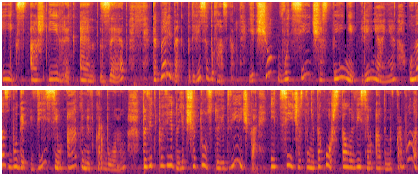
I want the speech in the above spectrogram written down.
X, H, Y, N, Z. Тепер, ребят, подивіться, будь ласка, якщо в оцій частині рівняння у нас буде 8 атомів карбону, то відповідно, якщо тут стоїть двієчка, і цій частині також стало 8 атомів карбона,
